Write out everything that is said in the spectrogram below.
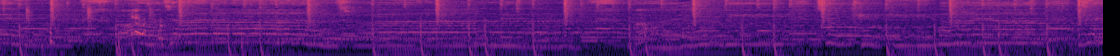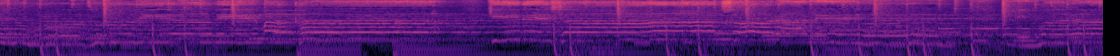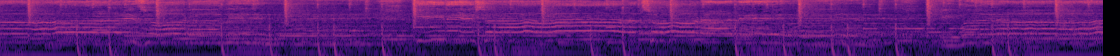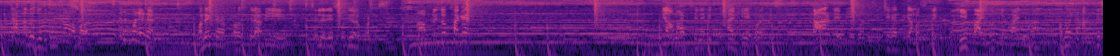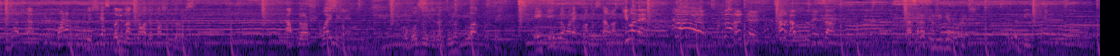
আপনাদের যদি কোনো চাওয়া পাওয়া এটা বলে নেন। অনেক টাকা খরচ করে আমি ছেলের সৌদি আরব পাঠিয়েছি আপনি চোখ থাকেন। আমার ছেলেকে কোথায় বিয়ে করে দিচ্ছি কার মেয়ে বিয়ে করে দিচ্ছি সেখান থেকে আমার ছেলে কি পাইলো কি পাইলো না আমার একটা আত্মীয় ওরা খুব বেশি আছে বলি মাত্র আমাদের পছন্দ হয়েছে। আপনারা সবাই মিলে ও বধুজনের জন্য দোয়া করবেন। এইটাই হলো আমার একমাত্র চাওয়া। কি বলেন? আলহামদুলিল্লাহ। তাছাড়া তুমি যে বলেছ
